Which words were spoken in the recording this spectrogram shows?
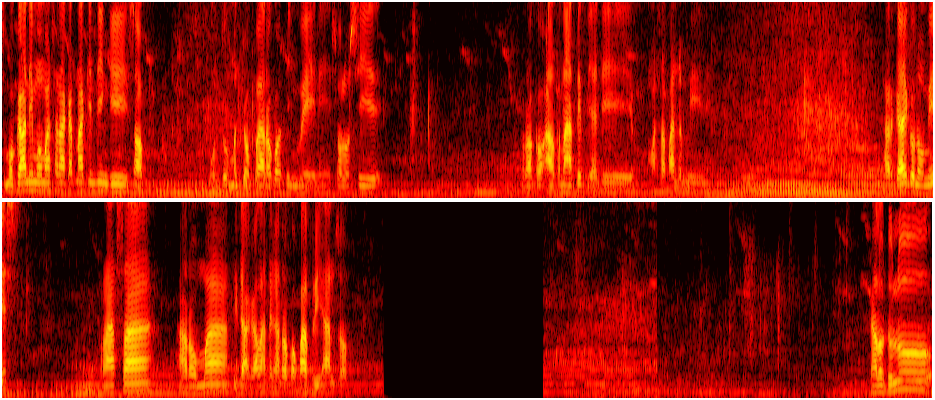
Semoga animo masyarakat makin tinggi, sob, untuk mencoba rokok tingwe ini solusi rokok alternatif ya di masa pandemi ini. Harga ekonomis, rasa, aroma tidak kalah dengan rokok pabrikan, sob. Kalau dulu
